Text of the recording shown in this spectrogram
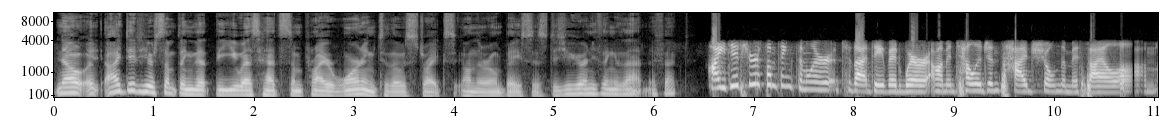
Now, I did hear something that the U.S. had some prior warning to those strikes on their own basis. Did you hear anything of that effect? I did hear something similar to that, David, where um, intelligence had shown the missile um,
